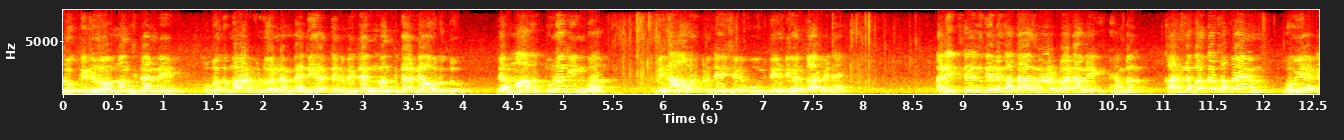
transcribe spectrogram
දුක් විඳිනවා මං හිතන්නේ. ඔබතුමාට පුළුවන් නම් මැදිහත් වෙන්න මේ දැන් මං හිතන්නේ අවුරුදු දැන් මාස 3කින්වත් මේ නාවුල් ප්‍රදේශයේ භූමි තෙල් ටිකක් ආවේ නැහැ. අනිත් තෙල් ගැන කතා කරනවට වඩා මේ හැම කන්න බත සපයන ගොවියට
